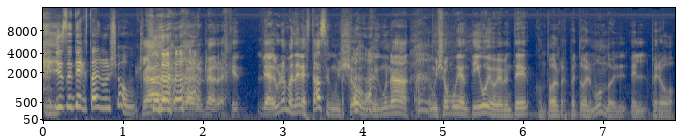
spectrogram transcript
Y- Yo sentía que estaba en un show. Claro, claro, claro. Es que de alguna manera estás en un show, en, una, en un show muy antiguo y obviamente con todo el respeto del mundo. el- el- pero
